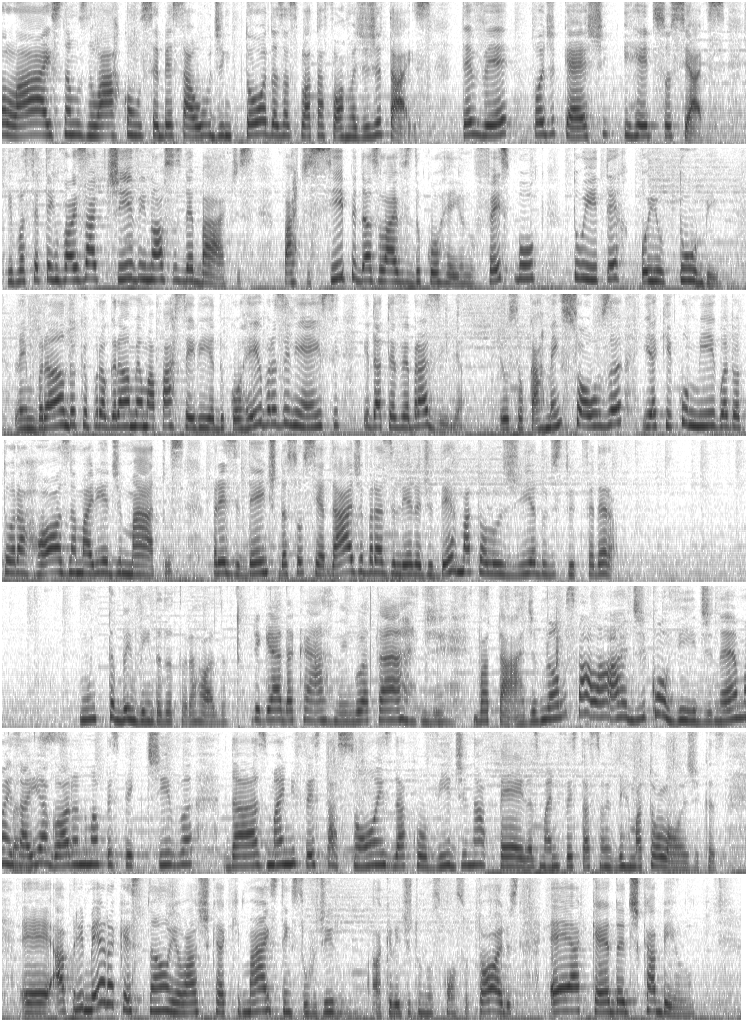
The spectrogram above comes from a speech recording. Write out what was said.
Olá, estamos no ar com o CB Saúde em todas as plataformas digitais. TV, podcast e redes sociais. E você tem voz ativa em nossos debates. Participe das lives do Correio no Facebook, Twitter ou YouTube. Lembrando que o programa é uma parceria do Correio Brasiliense e da TV Brasília. Eu sou Carmen Souza e aqui comigo a doutora Rosa Maria de Matos, presidente da Sociedade Brasileira de Dermatologia do Distrito Federal. Muito bem-vinda, doutora Rosa. Obrigada, Carmen. Boa tarde. Boa tarde. Vamos falar de Covid, né? Mas Vamos. aí agora numa perspectiva das manifestações da Covid na pele, as manifestações dermatológicas. É, a primeira questão, eu acho que é a que mais tem surgido, acredito, nos consultórios, é a queda de cabelo.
